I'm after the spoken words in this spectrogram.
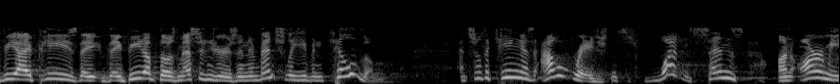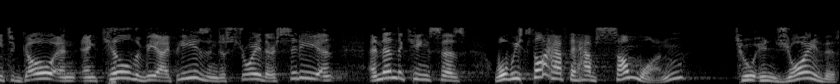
VIPs, they, they beat up those messengers and eventually even kill them. And so the king is outraged and says, What? Sends an army to go and, and kill the VIPs and destroy their city. And, and then the king says, well, we still have to have someone to enjoy this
